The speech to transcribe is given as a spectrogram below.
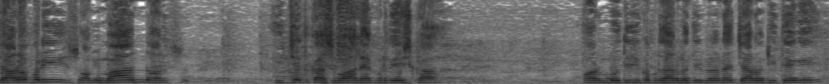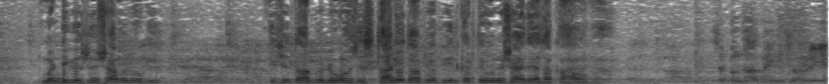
चारों पर ही स्वाभिमान और इज़्ज़त का सवाल है प्रदेश का। और मोदी जी को प्रधानमंत्री बनाना है, चारों जीतेंगे, मंडी भी उसमें शामिल होगी। निश्चित तौर पर लोगों से स्थानीय तौर पर अपील करते हुए उन्होंने शायद ऐसा कहा होगा। बंगाल में हिंसा हो रही है।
